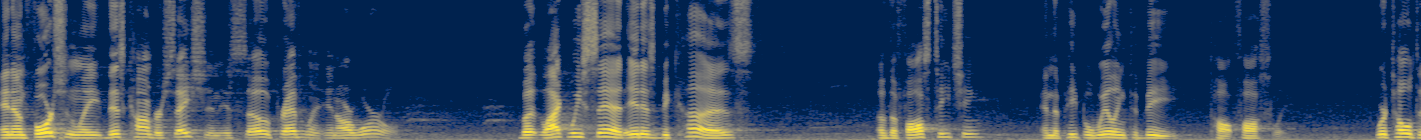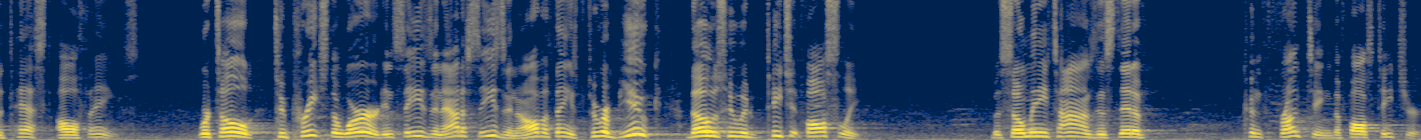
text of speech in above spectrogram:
And unfortunately, this conversation is so prevalent in our world. But like we said, it is because of the false teaching and the people willing to be taught falsely. We're told to test all things. We're told to preach the word in season, out of season, and all the things, to rebuke those who would teach it falsely. But so many times, instead of confronting the false teacher,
